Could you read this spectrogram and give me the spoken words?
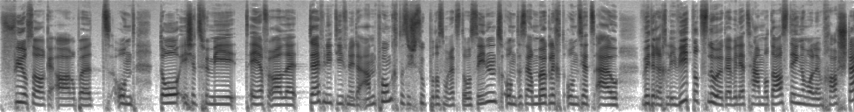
Fürsorgearbeit und da ist jetzt für mich die Ehe für alle definitiv nicht der Endpunkt. Es ist super, dass wir jetzt hier sind. Und es ermöglicht uns jetzt auch wieder ein bisschen weiter zu schauen, weil jetzt haben wir das Ding mal im Kasten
